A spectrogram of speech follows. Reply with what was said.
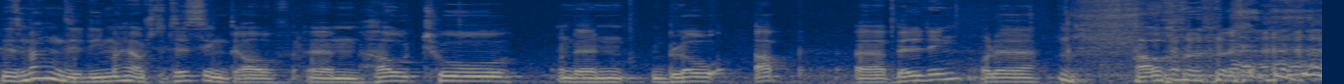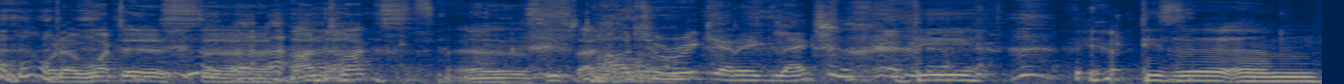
Das machen sie, die machen auch Statistiken drauf. Ähm, how to und dann blow up äh, building oder how oder what is äh, Antrax. Äh, How to rig a election. Die, diese, ähm,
